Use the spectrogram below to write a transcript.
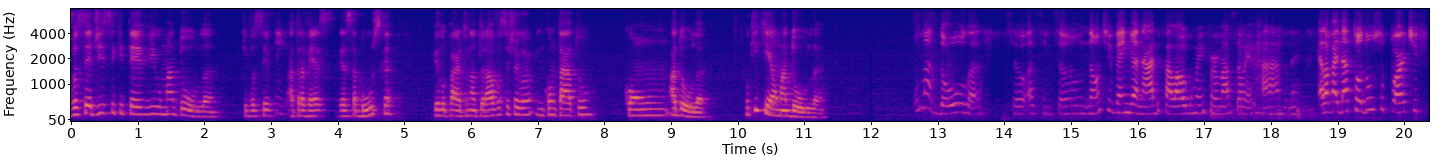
Você disse que teve uma doula, que você, Sim. através dessa busca pelo parto natural, você chegou em contato com a doula. O que, que é uma doula? Uma doula, se eu, assim, se eu não tiver enganado e falar alguma informação errada, né? Ela vai dar todo um suporte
